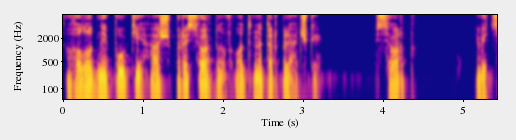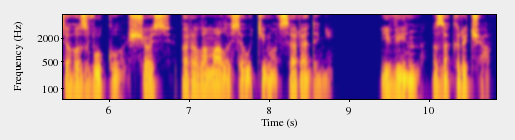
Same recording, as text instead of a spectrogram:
Голодний пукі аж присьорбнув од нетерплячки. Сьорб? Від цього звуку щось переламалося у Тіма всередині, і він закричав.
